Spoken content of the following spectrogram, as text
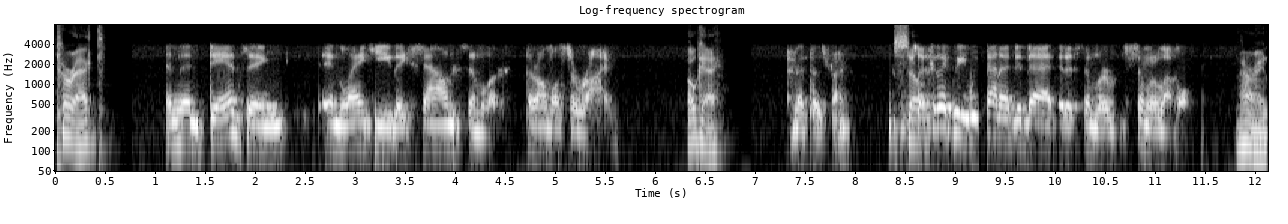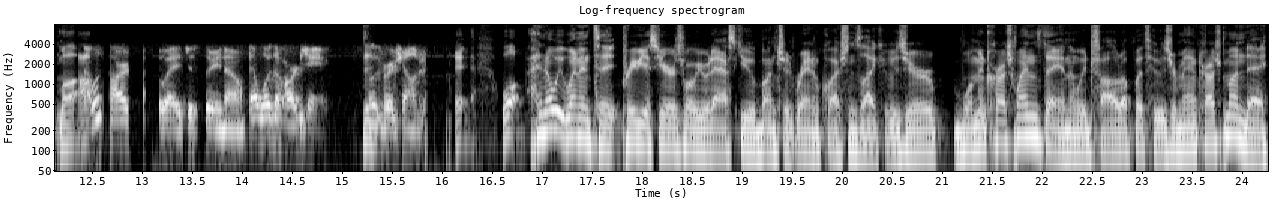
Correct. And then dancing and lanky, they sound similar. They're almost a rhyme. Okay. That does rhyme. So So I feel like we, we kind of did that at a similar similar level. All right. Well, That I'll, was hard, by the way, just so you know. That was a hard game. That was very challenging. eh, well, I know we went into previous years where we would ask you a bunch of random questions like, "Who's your woman crush Wednesday?" and then we'd follow it up with, "Who's your man crush Monday?"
